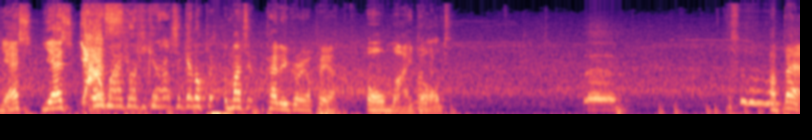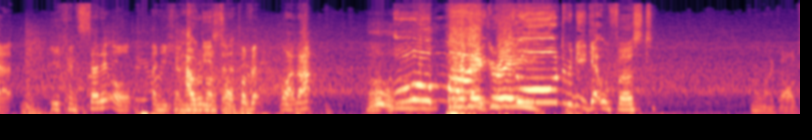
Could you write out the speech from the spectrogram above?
Yes, yes, yes! Oh my god, you can actually get up it. Imagine pedigree up here. Oh my god. I bet you can set it up and you can How run do you on set top of it like that. Oh my Pedigree. god! We need to get one first. Oh my god.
